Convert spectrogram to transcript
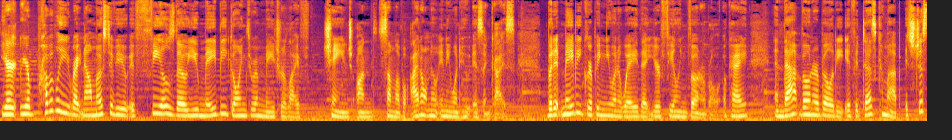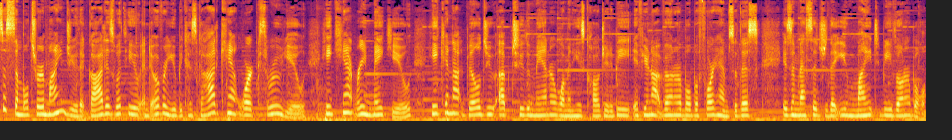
you're you're probably right now most of you it feels though you may be going through a major life change on some level. I don't know anyone who isn't, guys. But it may be gripping you in a way that you're feeling vulnerable, okay? And that vulnerability, if it does come up, it's just a symbol to remind you that God is with you and over you because God can't work through you. He can't remake you. He cannot build you up to the man or woman He's called you to be if you're not vulnerable before Him. So, this is a message that you might be vulnerable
